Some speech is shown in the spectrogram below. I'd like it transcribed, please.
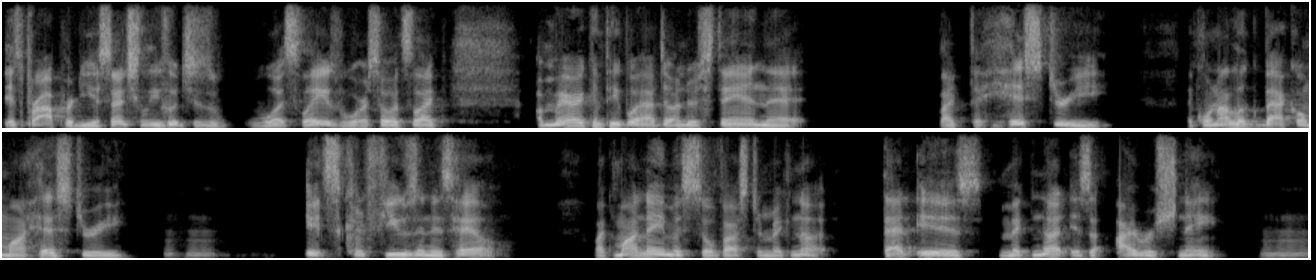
his property essentially, which is what slaves were. So it's like American people have to understand that like the history, like when I look back on my history, hmm it's confusing as hell. Like my name is Sylvester McNutt. That is McNutt is an Irish name. hmm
